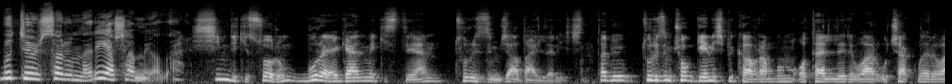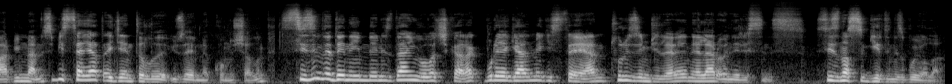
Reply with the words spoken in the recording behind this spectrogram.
bu tür sorunları yaşamıyorlar. Şimdiki sorum buraya gelmek isteyen turizmci adayları için. Tabii turizm çok geniş bir kavram. Bunun otelleri var, uçakları var, bilmem nesi. Biz seyahat acentalığı üzerine konuşalım. Sizin de deneyimlerinizden yola çıkarak buraya gelmek isteyen turizmcilere neler önerirsiniz? Siz nasıl girdiniz bu yola?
